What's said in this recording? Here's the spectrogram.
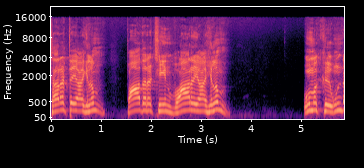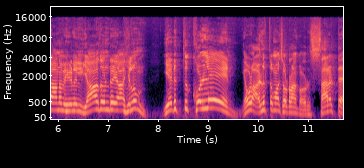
சரட்டையாகிலும் பாதரட்சியின் வாரையாகிலும் உமக்கு உண்டானவைகளில் யாதொன்றை ஆகிலும் எடுத்துக்கொள்ளேன் எவ்வளோ அழுத்தமாக சொல்கிறான் ஒரு சரட்டை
